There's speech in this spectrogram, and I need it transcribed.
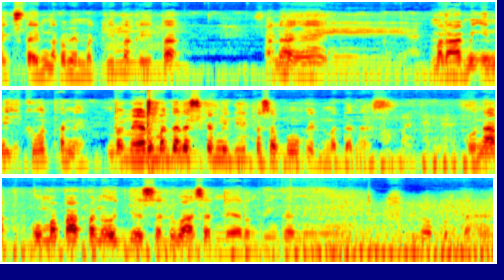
next time na kami magkita-kita. Sana Ala, eh, eh, ano, Maraming iniikutan eh. Ba- Pero madalas kami dito sa bukid, madalas. Kung, nap- kung mapapanood nyo sa luwasan, meron din kami pinupuntahan.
